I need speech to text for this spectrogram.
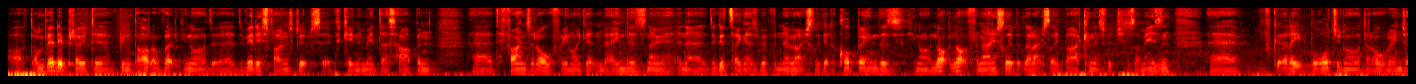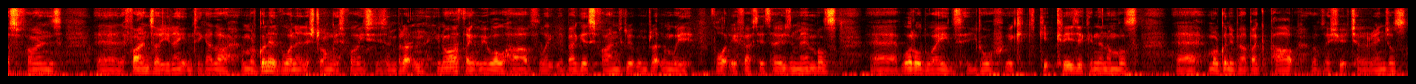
Uh, I'm very proud to have been part of it. You know, the, the various fans groups that have kind of made this happen. Uh, the fans are all finally getting behind us now, and uh, the good thing is we've now actually got the club behind us. You know, not not financially, but they're actually backing us, which is amazing. Uh, we've got the right board. You know, they're all Rangers fans. Uh, the fans are uniting together, and we're going to have one of the strongest voices in Britain. You know, I think we will have like the biggest fans group in Britain with 40, 50,000 members uh, worldwide. You know, it could get crazy in the numbers. Uh, we're going to be a big part of the future of Rangers.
